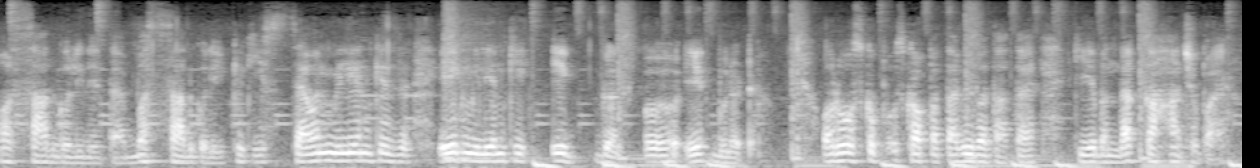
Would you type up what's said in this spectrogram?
और सात गोली देता है। बस सात गोली, क्योंकि सेवन मिलियन के, एक मिलियन की एक गन एक बुलेट और वो उसको, उसका पता भी बताता है कि ये बंदा कहाँ छुपा है।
